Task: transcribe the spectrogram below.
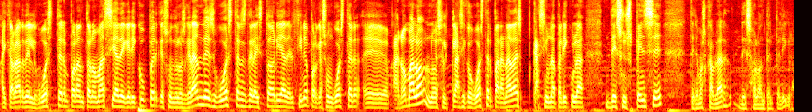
hay que hablar del western por antonomasia de Gary Cooper, que es uno de los grandes westerns de la historia del cine, porque es un western eh, anómalo, no es el clásico western para nada, es casi una película de suspense. Tenemos que hablar de Solo ante el peligro.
